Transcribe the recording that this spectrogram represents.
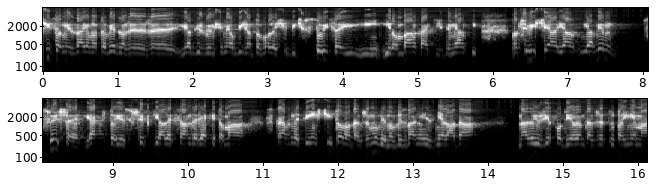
ci, co mnie znają, no to wiedzą, że, że jak już bym się miał bić, no to wolę się bić w stójce i, i, i rąbanka, jakieś wymianki. No oczywiście ja, ja, ja wiem, słyszę, jaki to jest szybki Aleksander, jakie to ma sprawne pięści i to, no także mówię, no wyzwanie jest nie lada, no ale już je podjąłem, także tutaj nie ma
